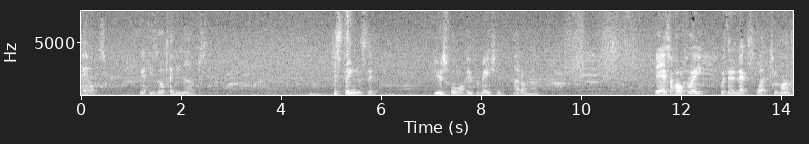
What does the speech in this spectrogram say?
tails? They got these little tiny nubs. Just things that useful information. I don't know. Yeah, so hopefully within the next what two months,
